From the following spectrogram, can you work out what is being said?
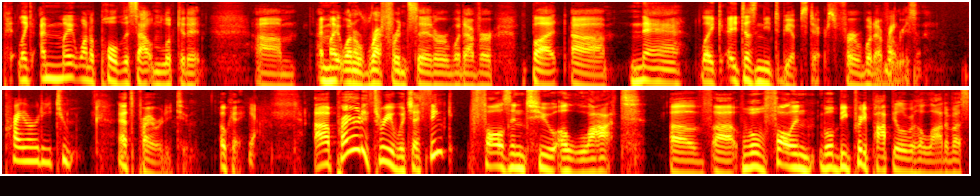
to like i might want to pull this out and look at it um, i might want to reference it or whatever but uh, nah like it doesn't need to be upstairs for whatever Right. reason Priority two. that's priority two. Okay. Yeah. Uh, priority three, which I think falls into a lot of, uh, will fall in, will be pretty popular with a lot of us,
